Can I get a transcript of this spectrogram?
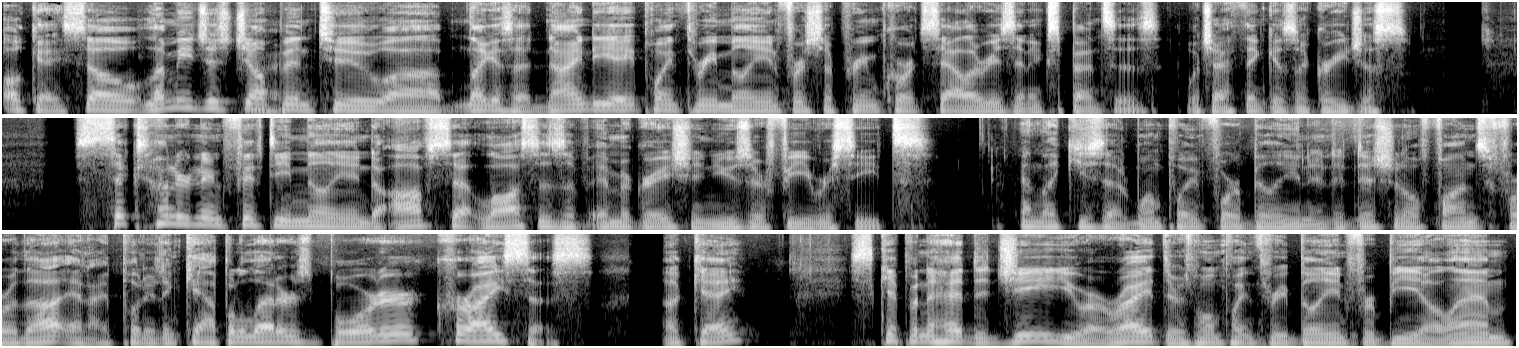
Okay, so let me just jump Right. into, uh, like I said, 98.3 million for Supreme Court salaries and expenses, which I think is egregious. 650 million to offset losses of immigration user fee receipts. And like you said, 1.4 billion in additional funds for the, and I put it in capital letters, border crisis. Okay. Skipping ahead to G, you are right. There's 1.3 billion for BLM.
